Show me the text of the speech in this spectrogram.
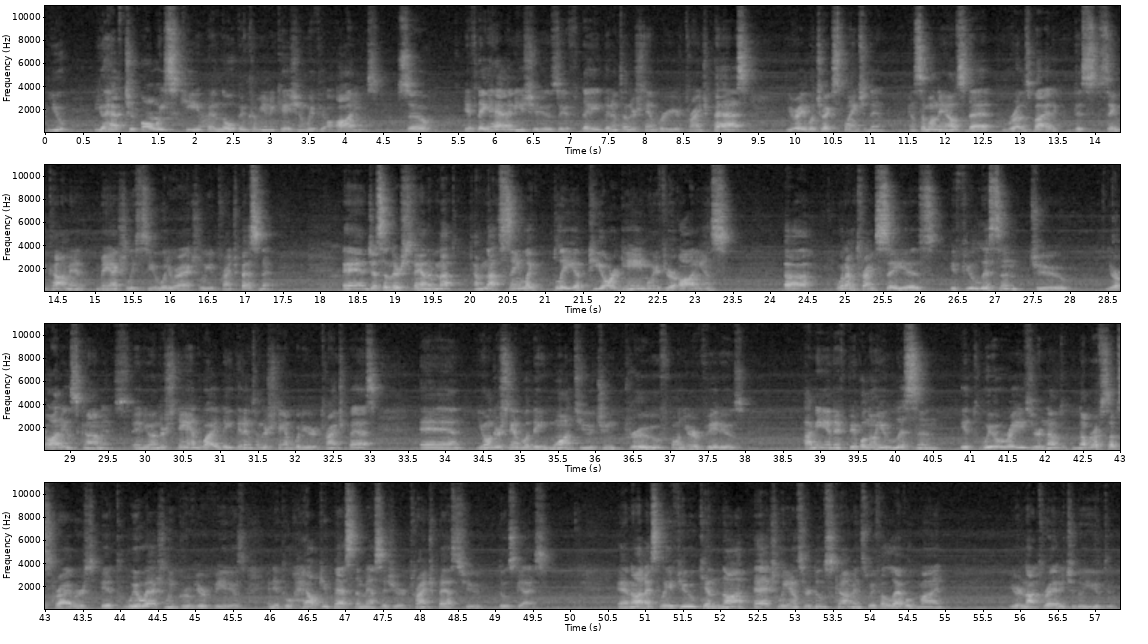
you, you have to always keep an open communication with your audience. So if they have any issues, if they didn't understand where you're trying to pass, you're able to explain to them. And someone else that runs by this same comment may actually see what you're actually trying to pass them. And just understand, I'm not, I'm not saying like play a PR game with your audience. Uh, what I'm trying to say is, if you listen to your audience comments and you understand why they didn't understand what you're trying to pass, and you understand what they want you to improve on your videos, I mean, if people know you listen, it will raise your num number of subscribers, it will actually improve your videos, and it will help you pass the message you're trying to pass to those guys. And honestly, if you cannot actually answer those comments with a leveled mind, you're not ready to do YouTube.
